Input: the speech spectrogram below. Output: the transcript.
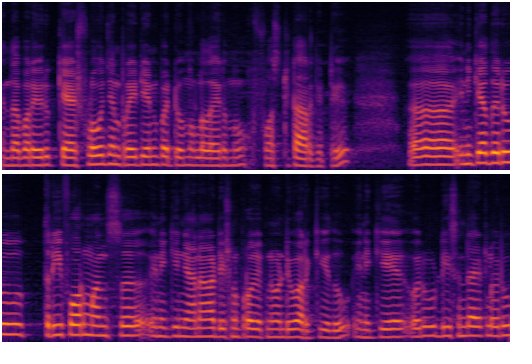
എന്താ പറയുക ഒരു ക്യാഷ് ഫ്ലോ ജനറേറ്റ് ചെയ്യാൻ പറ്റുമെന്നുള്ളതായിരുന്നു ഫസ്റ്റ് ടാർഗറ്റ് എനിക്കതൊരു ത്രീ ഫോർ മന്ത്സ് എനിക്ക് ഞാൻ ആ അഡീഷണൽ പ്രോജക്റ്റിന് വേണ്ടി വർക്ക് ചെയ്തു. എനിക്ക് ഒരു ഡീസന്റ് ആയിട്ടുള്ളൊരു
